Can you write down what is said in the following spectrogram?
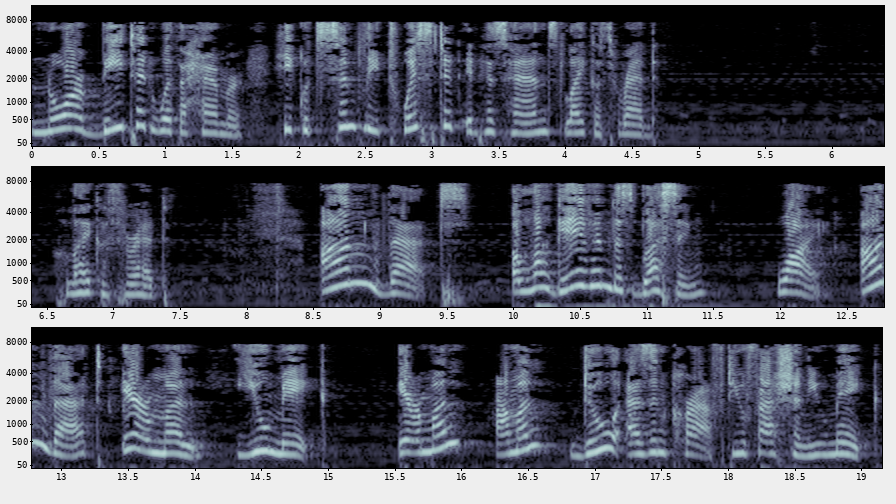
nor beat it with a hammer. He could simply twist it in his hands like a thread. Like a thread. On that, Allah gave him this blessing. Why? On that, i'mal, you make. I'mal, amal, do as in craft. You fashion, you make.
